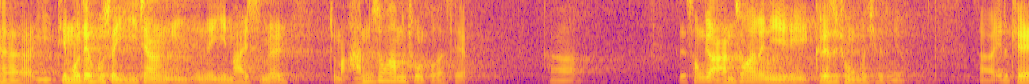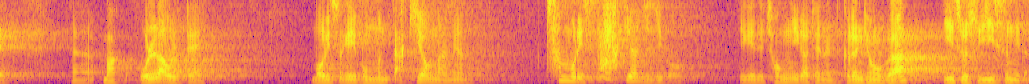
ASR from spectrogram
아, 이 디모데후서 2장 있는 이 말씀을 좀 암송하면 좋을 것 같아요. 아, 그 성경 암송하는 일이 그래서 좋은 것이거든요. 이렇게 막 올라올 때 머릿속에 이 본문 딱 기억나면 찬물이 싹 끼얹어지고 이게 이제 정리가 되는 그런 경우가 있을 수 있습니다.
